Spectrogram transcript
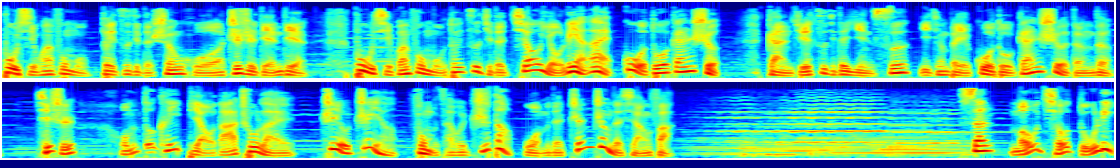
不喜欢父母对自己的生活指指点点，不喜欢父母对自己的交友、恋爱过多干涉，感觉自己的隐私已经被过度干涉等等。其实，我们都可以表达出来。只有这样，父母才会知道我们的真正的想法。三，谋求独立，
